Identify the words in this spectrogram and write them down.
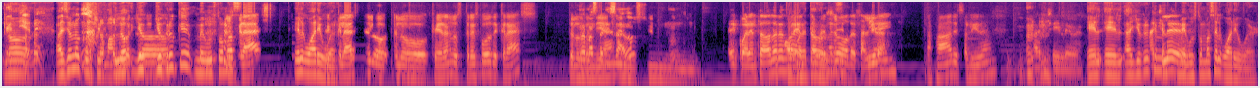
¿Qué No, tiene? Así lo Nah, Lo- yo, yo creo que me gustó El más Crash, el el WarioWare. Crash te lo, te lo- que eran los tres juegos de Crash, te los vendían ¿Remasterizados? en- en- En 40 dólares, güey. 40 dólares. de salida. Ajá, de salida. Al chile, güey. El, el, ah, yo creo que me, me gustó más el WarioWare.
